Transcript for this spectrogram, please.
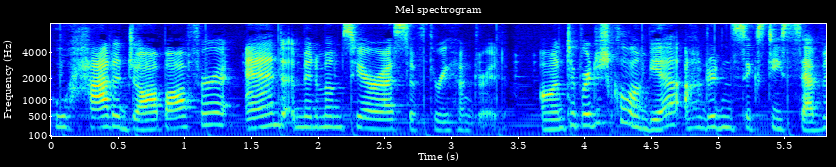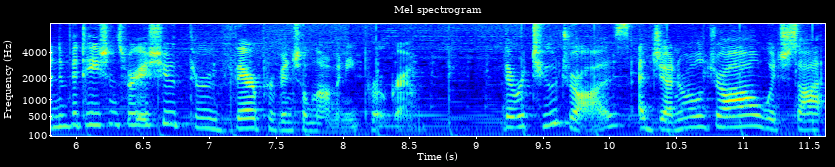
who had a job offer and a minimum CRS of 300. On to British Columbia, 167 invitations were issued through their provincial nominee program. There were two draws a general draw, which saw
